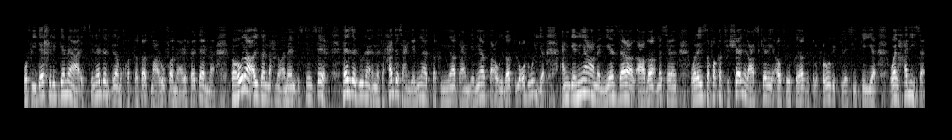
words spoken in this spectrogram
وفي داخل الجماعة استنادا إلى مخططات معروفة معرفة تامة. فهنا أيضا نحن أمام استنساخ. هذا دون أن نتحدث عن جميع التقنيات عن جميع التعويضات العضوية عن جميع عمليات زرع الأعضاء مثلا وليس فقط في الشأن العسكري أو في قيادة الحروب الكلاسيكية والحديثة.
